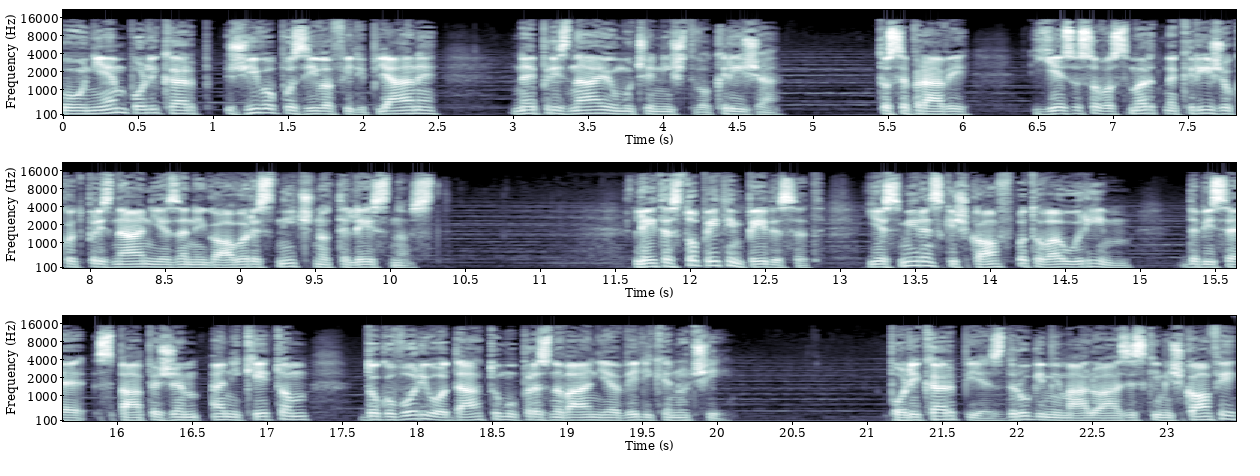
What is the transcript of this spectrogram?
V njem Polikarp živo poziva Filipljane, naj priznajo mučeništvo križa. To se pravi, Jezusovo smrt na križu kot priznanje za njegovo resnično telesnost. Leta 155 je smirenski škof potoval v Rim, da bi se s papežem Aniketom dogovoril o datumu praznovanja Velike noči. Polikarp je z drugimi maloazijskimi škofi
